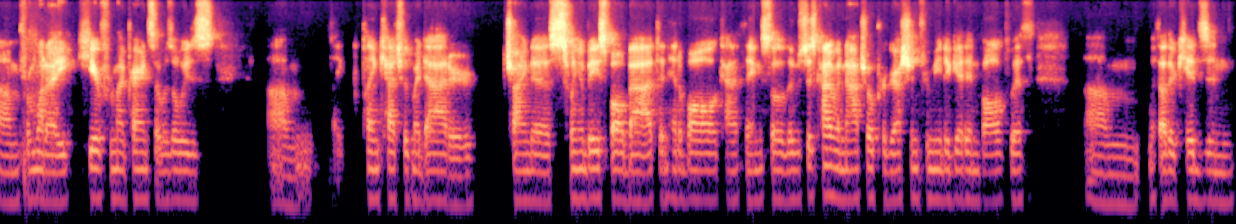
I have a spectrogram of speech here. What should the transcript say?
Um, from what I hear from my parents, I was always um, like playing catch with my dad or trying to swing a baseball bat and hit a ball kind of thing. So there was just kind of a natural progression for me to get involved with um, with other kids and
